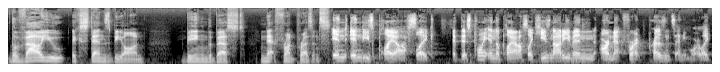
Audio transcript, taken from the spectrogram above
the value extends beyond being the best net front presence in in these playoffs. Like at this point in the playoffs, like he's not even our net front presence anymore. Like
